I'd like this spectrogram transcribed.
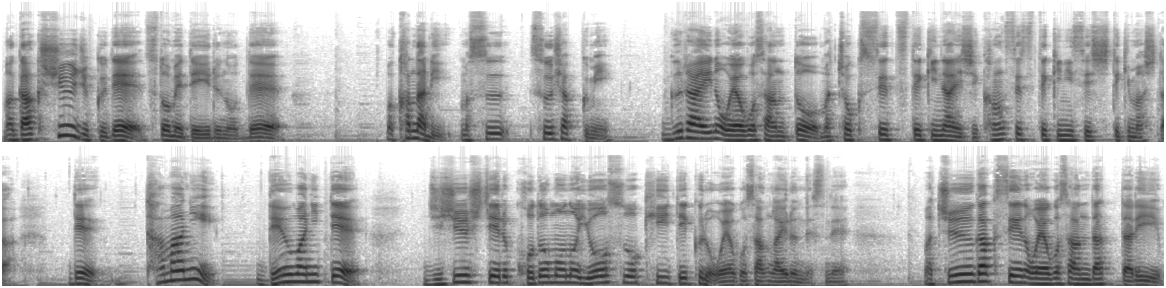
まあ、学習塾で勤めているので、まあ、かなり、まあ、数数百組ぐらいの親御さんと、まあ、直接的ないし間接的に接してきました。でたまに電話にて自習している子どもの様子を聞いてくる親御さんがいるんですね。まあ、中学生の親御さんだったり、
